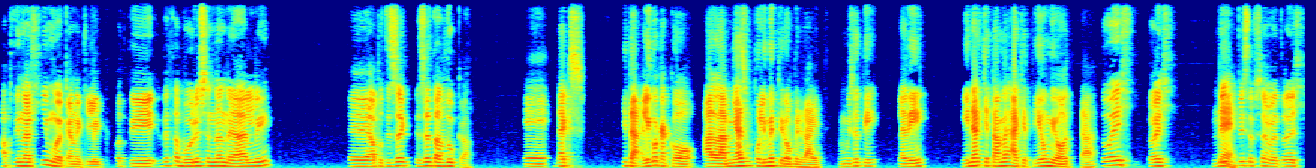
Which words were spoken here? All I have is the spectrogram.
από την αρχή μου έκανε κλικ ότι δεν θα μπορούσε να είναι άλλη ε, από τη Ζε- Ζέτα Δούκα. Ε, εντάξει, κοίτα, λίγο κακό, αλλά μοιάζουν πολύ με τη Robin Wright. Νομίζω ότι, δηλαδή, είναι αρκετά, με- αρκετή ομοιότητα. Το έχει, το έχει. Ναι, Πίστεψέ με, το έχει.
